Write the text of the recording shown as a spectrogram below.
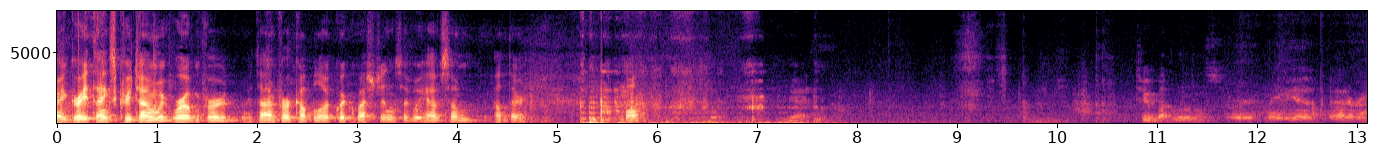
Right, great. Thanks, Kreton. We're open for time for a couple of quick questions if we have some out there. Paul? Two buttons or maybe a battery.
